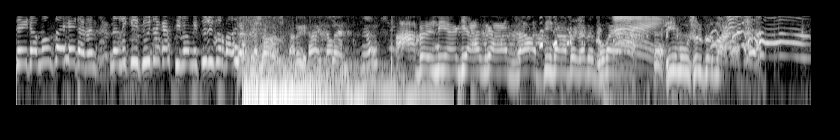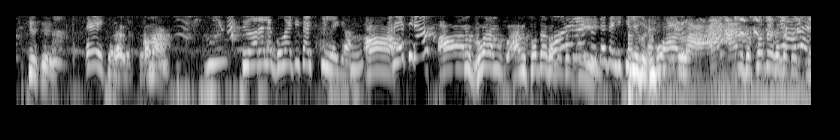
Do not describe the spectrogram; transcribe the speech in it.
যেটা মন সেটা নেন। নাহলে কি দুই টাকা সিম আমি চুরি এই চলেন। আপনার নিয়ে গিয়ে আজকে রাত দিন আপনার সাথে ঘুমায় সিম উসুল করব। কি এই কমা তুই ওর এলে ঘুমাইতে চাইস কি লাগা আমি আছি না আমি ঘুমাম আমি কোথায় কথা ওর এলে শুইতে চাইলি কি লাগা আমি তো কোথায় কথা বলছি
